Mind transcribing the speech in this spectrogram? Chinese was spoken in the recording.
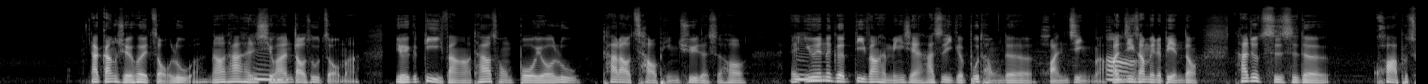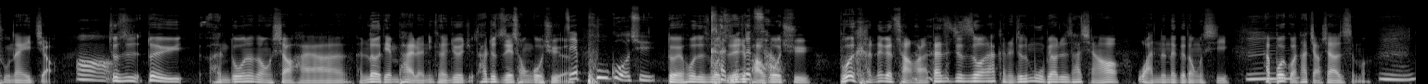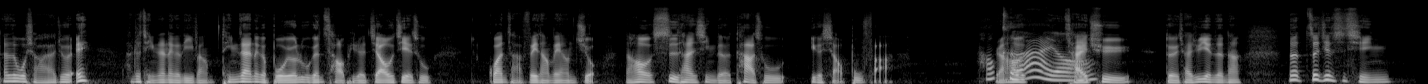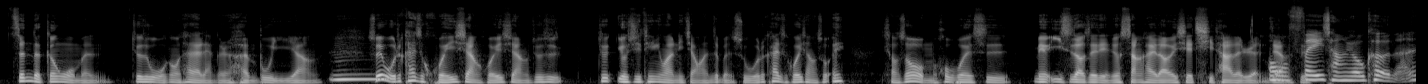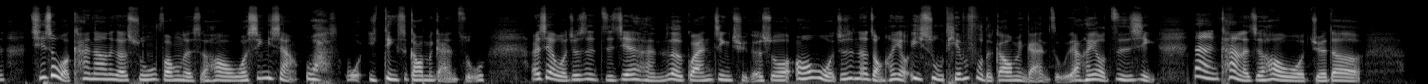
他刚学会走路啊，然后他很喜欢嗯到处走嘛，有一个地方啊，他要从柏油路踏到草坪去的时候。诶，因为嗯那个地方很明显，它是一个不同的环境嘛，哦环境上面的变动，他就迟迟的跨不出那一脚。哦，就是对于很多那种小孩啊，很乐天派的，你可能就会他就直接冲过去了直，接扑过去，对，或者说直接就跑过去，不会啃那个草啊，但是就是说他可能就是目标就是他想要玩的那个东西，嗯，他不会管他脚下是什么。嗯，但是我小孩就会，哎、他就停在那个地方，停在那个柏油路跟草皮的交界处，观察非常非常久，然后试探性的踏出一个小步伐，好可然后爱哦，才去对，才去验证它。那这件事情真的跟我们就是我跟我太太两个人很不一样，嗯，所以我就开始回想回想，就是就尤其听完你讲完这本书，我就开始回想说，哎、小时候我们会不会是没有意识到这点，就伤害到一些其他的人这哦，样子？非常有可能。其实我看到那个书封的时候，我心想：哇，我一定是高敏感族，而且我就是直接很乐观进取的说：哦，我就是那种很有艺术天赋的高敏感族，这样很有自信。但看了之后，我觉得，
